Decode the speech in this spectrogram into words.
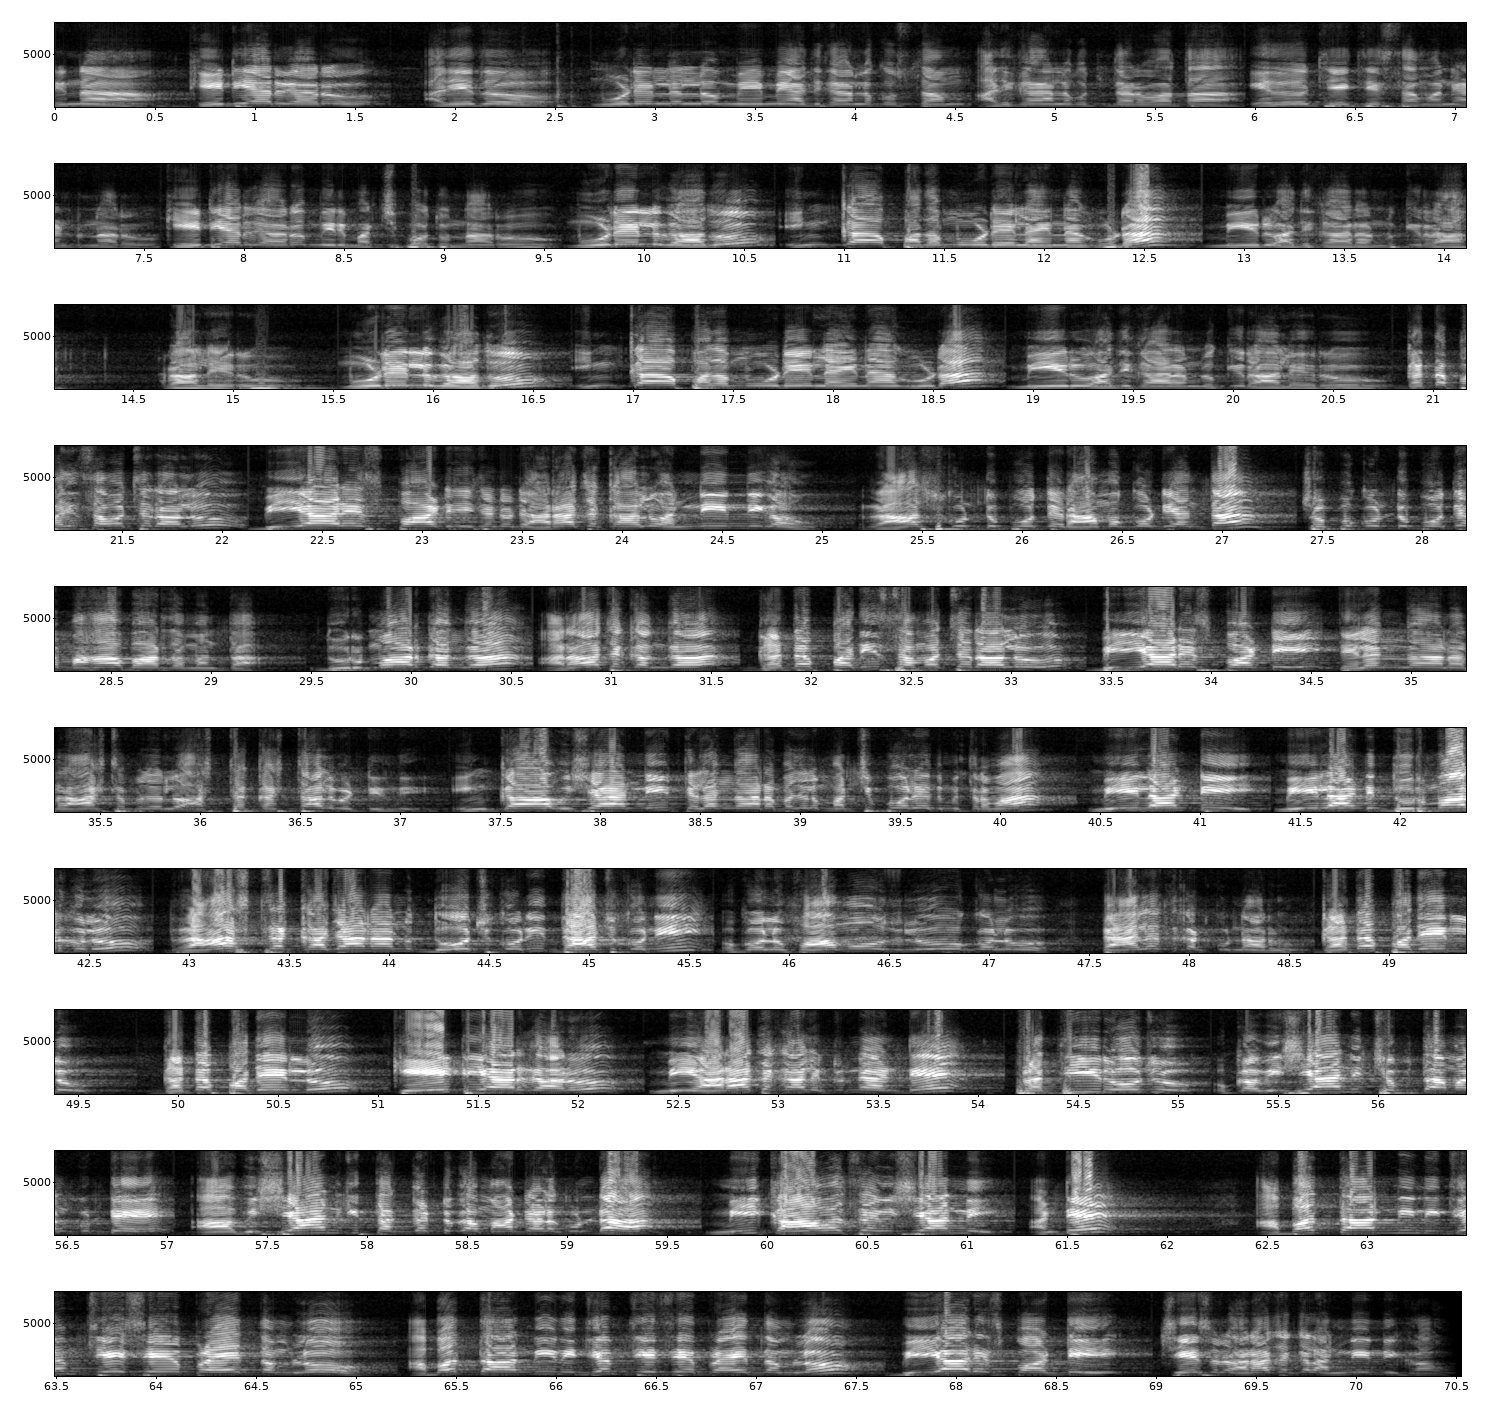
నిన్న కేటీఆర్ గారు అదేదో మూడేళ్ళలో మేమే అధికారంలోకి వస్తాం అధికారంలోకి వచ్చిన తర్వాత ఏదో చేసేస్తామని అంటున్నారు. కేటీఆర్ గారు మీరు మర్చిపోతున్నారు. మూడేళ్ళు కాదు ఇంకా పదమూడేళ్ళు అయినా కూడా మీరు అధికారంలోకి రా రాలేరు. మూడేళ్ళు కాదు ఇంకా పదమూడేళ్ళైనా కూడా మీరు అధికారంలోకి రాలేరు. గత పది సంవత్సరాలు బీఆర్ఎస్ పార్టీ చేసినటువంటి అరాచకాలు అన్ని ఇన్ని కావు. రాసుకుంటూ పోతే రామకోటి అంతా చెప్పుకుంటూ పోతే మహాభారతం అంతా. దుర్మార్గంగా అరాచకంగా గత పది సంవత్సరాలు బీఆర్ఎస్ పార్టీ తెలంగాణ రాష్ట్ర ప్రజలు అష్ట కష్టాలు పెట్టింది. ఇంకా ఆ విషయాన్ని తెలంగాణ ప్రజలు మర్చిపోలేదు మిత్రమా? మీలాంటి మీలాంటి దుర్మార్గులు రాష్ట్ర ఖజానాను దోచుకొని దాచుకొని ఒకళ్ళు ఫామ్ హౌస్లు ఒకళ్ళు ప్యాలెస్ కట్టుకున్నారు. గత పదేళ్ళు గత పదేళ్ళు కేటీఆర్ గారు మీ అరాచకాలు ఎట్లున్నాయంటే ప్రతిరోజు ఒక విషయాన్ని చెబుతామనుకుంటే ఆ విషయానికి తగ్గట్టుగా మాట్లాడకుండా మీకు కావలసిన విషయాన్ని అంటే అబద్ధాన్ని నిజం చేసే ప్రయత్నంలో అబద్ధాన్ని నిజం చేసే ప్రయత్నంలో బీఆర్ఎస్ పార్టీ చేసిన అరాచకాలు అన్నీ కావు.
